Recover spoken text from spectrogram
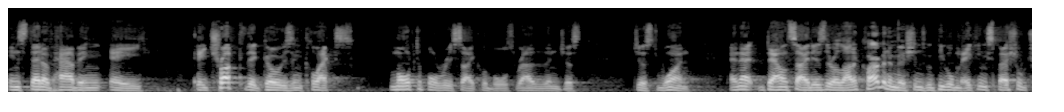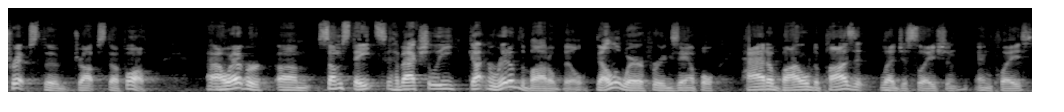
instead of having a, a truck that goes and collects multiple recyclables rather than just, just one. And that downside is there are a lot of carbon emissions with people making special trips to drop stuff off. However, um, some states have actually gotten rid of the bottle bill. Delaware, for example, had a bottle deposit legislation in place,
